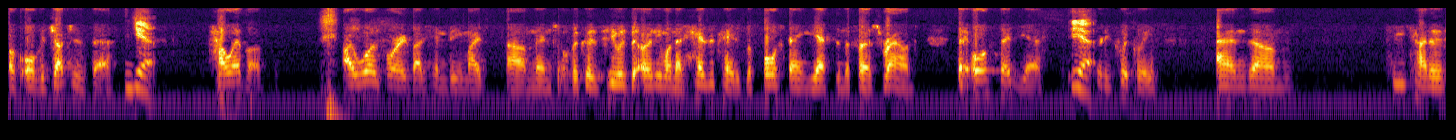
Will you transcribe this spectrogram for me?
of all the judges there. Yeah. However, I was worried about him being my uh, mentor because he was the only one that hesitated before saying yes in the first round. They all said yes Yeah. pretty quickly, and um, he kind of,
